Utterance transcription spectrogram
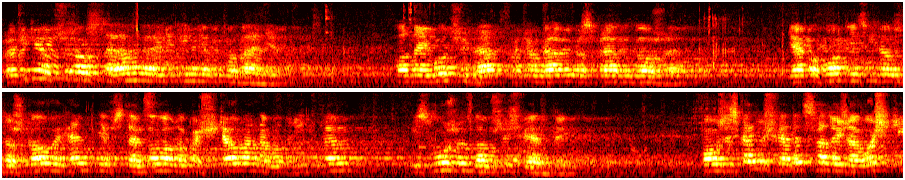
W rodzinie otrzymał staranne religijne wychowanie. Od najmłodszych lat pociągały go sprawy Boże. Jako chłopiec idąc do szkoły chętnie wstępował do kościoła na modlitwę i służył do mszy świętej. Po uzyskaniu świadectwa dojrzałości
